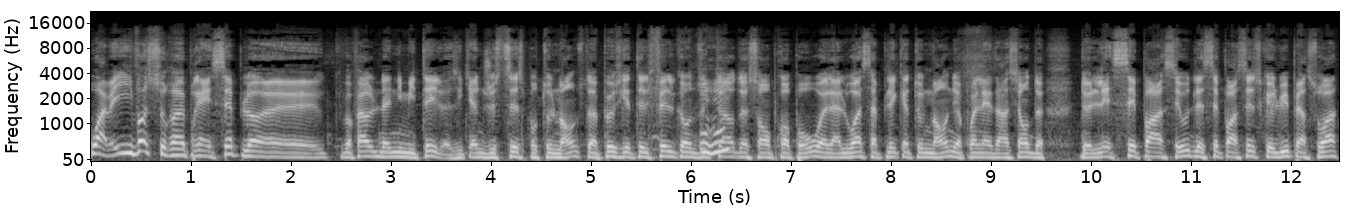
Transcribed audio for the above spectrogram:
Ouais, mais il va sur un principe là, euh, qui va faire l'unanimité. C'est qu'il y a une justice pour tout le monde. C'est un peu ce qui était le fil conducteur mhm. de son propos. Euh, la loi s'applique à tout le monde. Il n'y a pas l'intention de, de laisser passer ou de laisser passer ce que lui perçoit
